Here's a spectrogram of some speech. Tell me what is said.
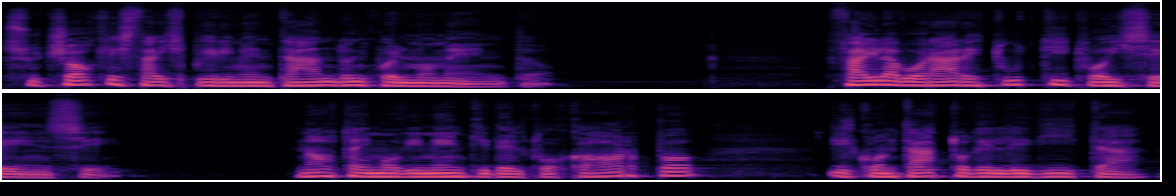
su ciò che stai sperimentando in quel momento. Fai lavorare tutti i tuoi sensi. Nota i movimenti del tuo corpo, il contatto delle dita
